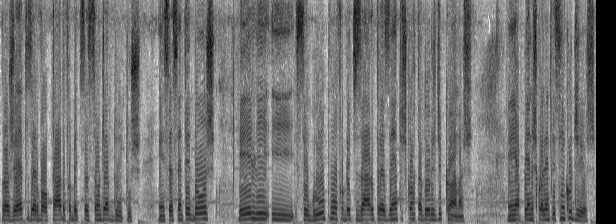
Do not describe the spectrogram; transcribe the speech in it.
projetos eram voltados à alfabetização de adultos. Em 62, ele e seu grupo alfabetizaram 300 cortadores de canas em apenas 45 dias.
